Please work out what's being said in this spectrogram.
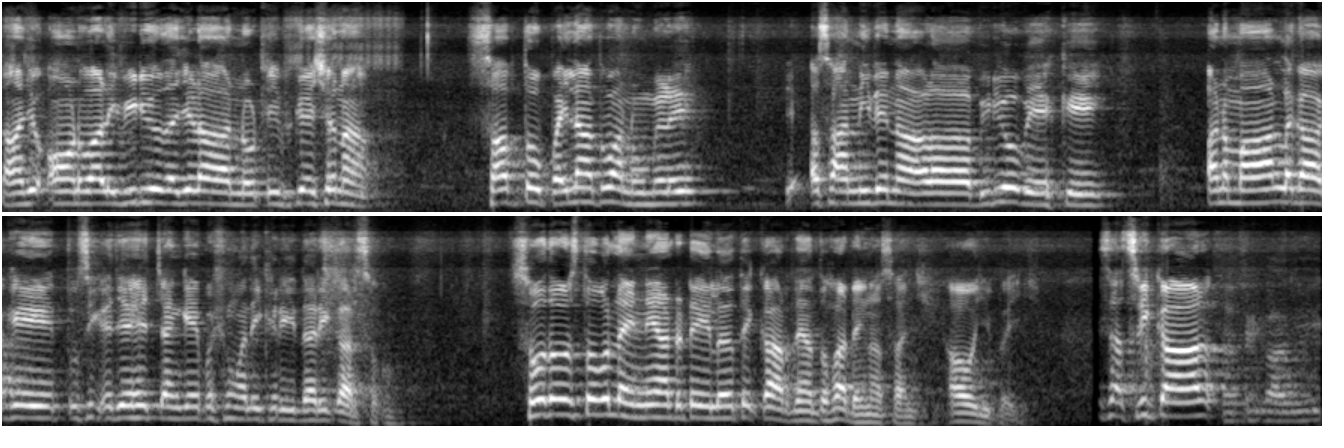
ਤਾਂ ਜੋ ਆਉਣ ਵਾਲੀ ਵੀਡੀਓ ਦਾ ਜਿਹੜਾ ਨੋਟੀਫਿਕੇਸ਼ਨ ਆ ਸਭ ਤੋਂ ਪਹਿਲਾਂ ਤੁਹਾਨੂੰ ਮਿਲੇ ਤੇ ਆਸਾਨੀ ਦੇ ਨਾਲ ਵੀਡੀਓ ਵੇਖ ਕੇ ਅਨੁਮਾਨ ਲਗਾ ਕੇ ਤੁਸੀਂ ਅਜਿਹੇ ਚੰਗੇ ਪਸ਼ੂਆਂ ਦੀ ਖਰੀਦਦਾਰੀ ਕਰ ਸਕੋ। ਸੋ ਦੋਸਤੋ ਲੈਨੇ ਆ ਡਿਟੇਲ ਤੇ ਕਰਦੇ ਆ ਤੁਹਾਡੇ ਨਾਲ ਸਾਂਝੀ। ਆਓ ਜੀ ਬਾਈ ਸਤਿ ਸ੍ਰੀ ਅਕਾਲ। ਸਤਿ ਸ੍ਰੀ ਅਕਾਲ ਜੀ।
